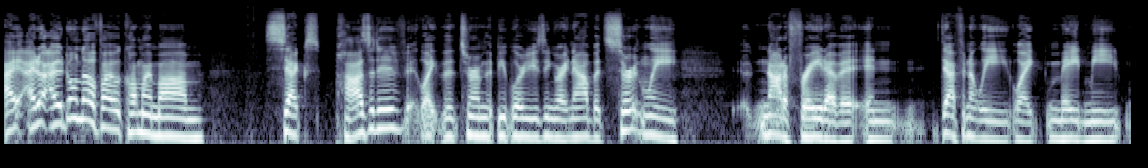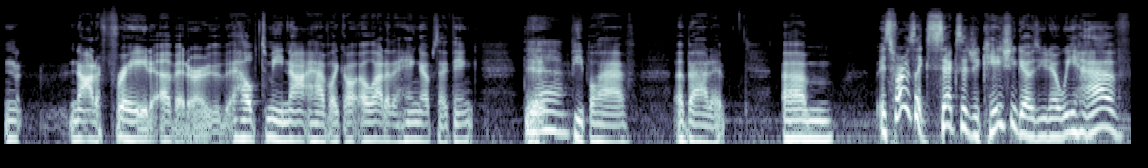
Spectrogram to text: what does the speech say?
I I, don't- I don't know if I would call my mom sex positive, like the term that people are using right now, but certainly not afraid of it and definitely like made me n- not afraid of it or helped me not have like a, a lot of the hangups I think that Yeah. people have about it. Um, as far as like sex education goes, you know, we have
